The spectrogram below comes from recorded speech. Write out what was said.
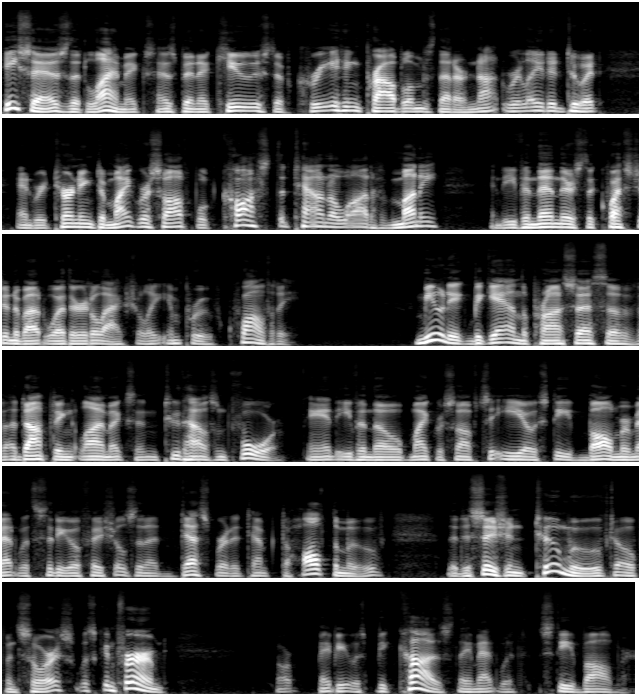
He says that Linux has been accused of creating problems that are not related to it, and returning to Microsoft will cost the town a lot of money, and even then there's the question about whether it'll actually improve quality. Munich began the process of adopting Linux in 2004, and even though Microsoft CEO Steve Ballmer met with city officials in a desperate attempt to halt the move, the decision to move to open source was confirmed. Or maybe it was because they met with Steve Ballmer.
